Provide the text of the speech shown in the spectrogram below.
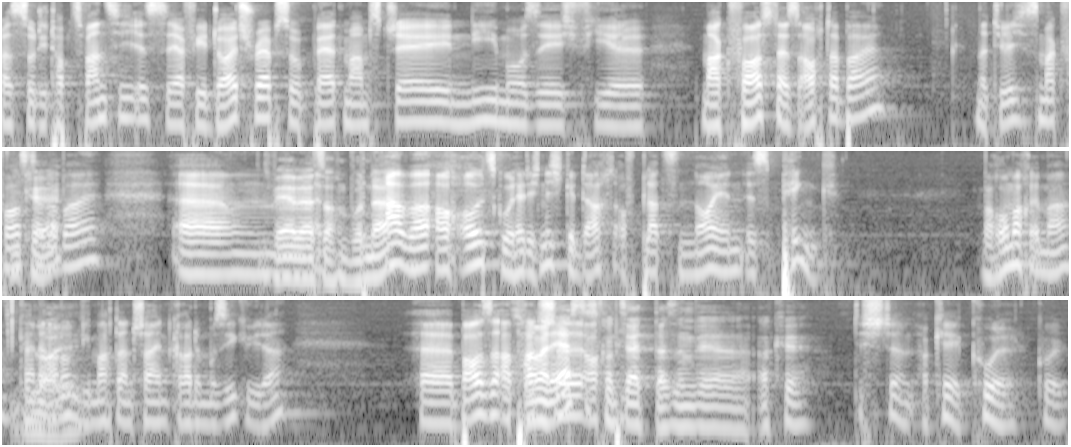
was so die Top 20 ist, sehr viel Deutschrap, so Bad Moms J, Nemo sehe ich viel. Mark Forster ist auch dabei. Natürlich ist Mark Forster okay. dabei. Ähm, Wäre jetzt auch ein Wunder. Aber auch Oldschool hätte ich nicht gedacht. Auf Platz 9 ist Pink. Warum auch immer, keine Lol. Ahnung. Die macht anscheinend gerade Musik wieder. Äh, Bowser Apache. Das war mein erstes Konzert, da sind wir, okay. Das stimmt, okay, cool, cool.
